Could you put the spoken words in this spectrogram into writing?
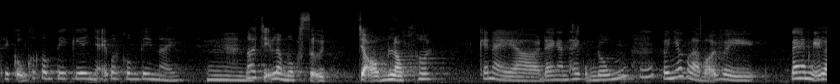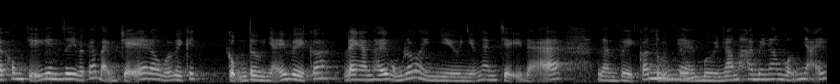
thì cũng có công ty kia nhảy qua công ty này ừ. nó chỉ là một sự chọn lọc thôi cái này uh, đang anh thấy cũng đúng ừ. thứ nhất là bởi vì đang anh nghĩ là không chỉ Gen Z và các bạn trẻ đâu bởi vì cái cụm từ nhảy việc á đang anh thấy cũng rất là nhiều những anh chị đã làm việc có tuổi ừ, nghề đúng. 10 năm 20 năm vẫn nhảy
